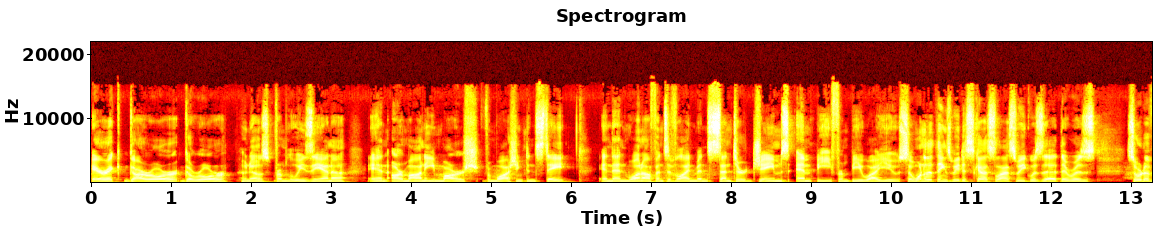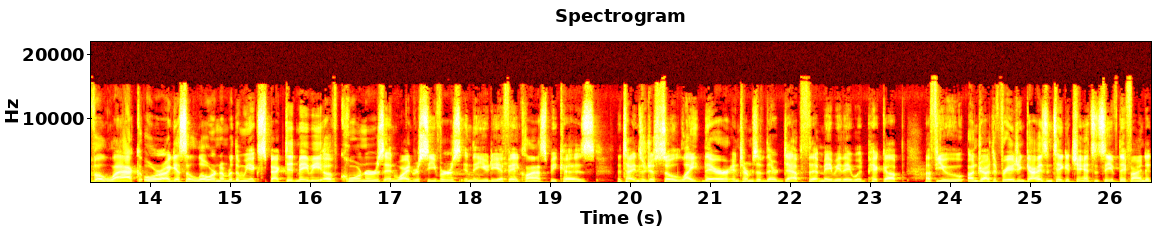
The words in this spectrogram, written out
Eric Garror, Garror, who knows, from Louisiana, and Armani Marsh from Washington State. And then one offensive lineman, center James Empey from BYU. So, one of the things we discussed last week was that there was sort of a lack, or I guess a lower number than we expected, maybe, of corners and wide receivers in the UDFA class because the Titans are just so light there in terms of their depth that maybe they would pick up a few undrafted free agent guys and take a chance and see if they find a,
